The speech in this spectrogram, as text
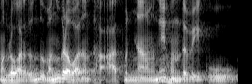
ಮಂಗಳವಾರದಂದು ಮಂಗಳವಾದಂತಹ ಆತ್ಮಜ್ಞಾನವನ್ನೇ ಹೊಂದಬೇಕು.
